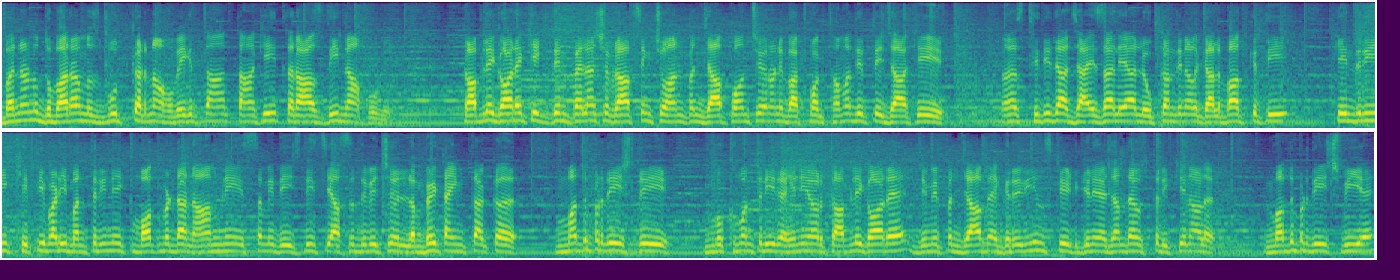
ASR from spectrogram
ਬੰਨਾਂ ਨੂੰ ਦੁਬਾਰਾ ਮਜ਼ਬੂਤ ਕਰਨਾ ਹੋਵੇਗਾ ਤਾਂ ਤਾਂ ਕਿ ਤਰਾਜ਼ਦੀ ਨਾ ਹੋਵੇ। ਕਾਬਲੇ ਗੌਰ ਹੈ ਕਿ ਇੱਕ ਦਿਨ ਪਹਿਲਾਂ ਸ਼ਿਵਰਾਜ ਸਿੰਘ ਚੌਹਾਨ ਪੰਜਾਬ ਪਹੁੰਚੇ। ਉਹਨਾਂ ਨੇ ਵੱਖ-ਵੱਖ ਥਾਵਾਂ ਦੇ ਉੱਤੇ ਜਾ ਕੇ ਸਥਿਤੀ ਦਾ ਜਾਇਜ਼ਾ ਲਿਆ। ਲੋਕਾਂ ਦੇ ਨਾਲ ਗੱਲਬਾਤ ਕੀਤੀ। ਕੇਂਦਰੀ ਖੇਤੀਬਾੜੀ ਮੰਤਰੀ ਨੇ ਇੱਕ ਬਹੁਤ ਵੱਡਾ ਨਾਮ ਨੇ ਇਸ ਸਮੇਂ ਦੇਸ਼ ਦੀ ਸਿਆਸਤ ਦੇ ਵਿੱਚ ਲੰਬੇ ਟਾਈਮ ਤੱਕ ਮੱਧ ਪ੍ਰਦੇਸ਼ ਦੇ ਮੁੱਖ ਮੰਤਰੀ ਰਹੇ ਨੇ ਔਰ ਕਾਬਲੇ ਗੌਰ ਹੈ, ਜਿਵੇਂ ਪੰਜਾਬ ਐਗਰੀਰੀਅਨ ਸਟੇਟ ਗਿਣਿਆ ਜਾਂਦਾ ਉਸ ਤਰੀਕੇ ਨਾਲ ਮੱਧ ਪ੍ਰਦੇਸ਼ ਵੀ ਹੈ।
